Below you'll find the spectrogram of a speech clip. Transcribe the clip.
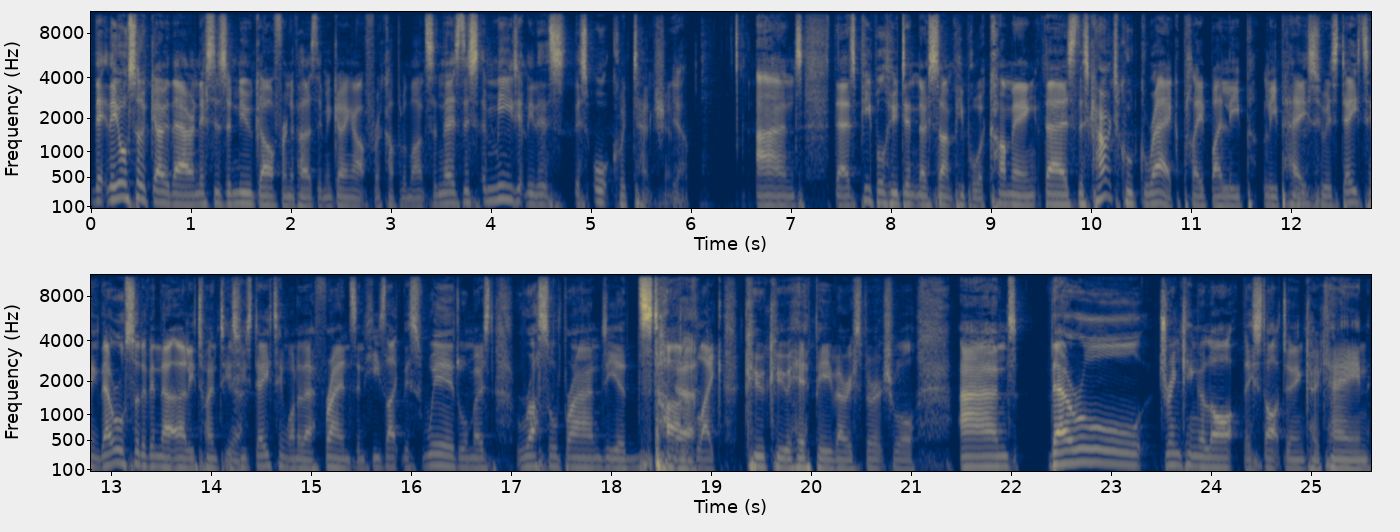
they, they all sort of go there, and this is a new girlfriend of hers. They've been going out for a couple of months, and there's this immediately this, this awkward tension Yeah. And there's people who didn't know certain people were coming. There's this character called Greg, played by Lee, Lee Pace, hmm. who is dating. They're all sort of in their early twenties. Yeah. Who's dating one of their friends, and he's like this weird, almost Russell Brandian style Yeah. of like cuckoo hippie, very spiritual, and they're all drinking a lot. They start doing cocaine.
